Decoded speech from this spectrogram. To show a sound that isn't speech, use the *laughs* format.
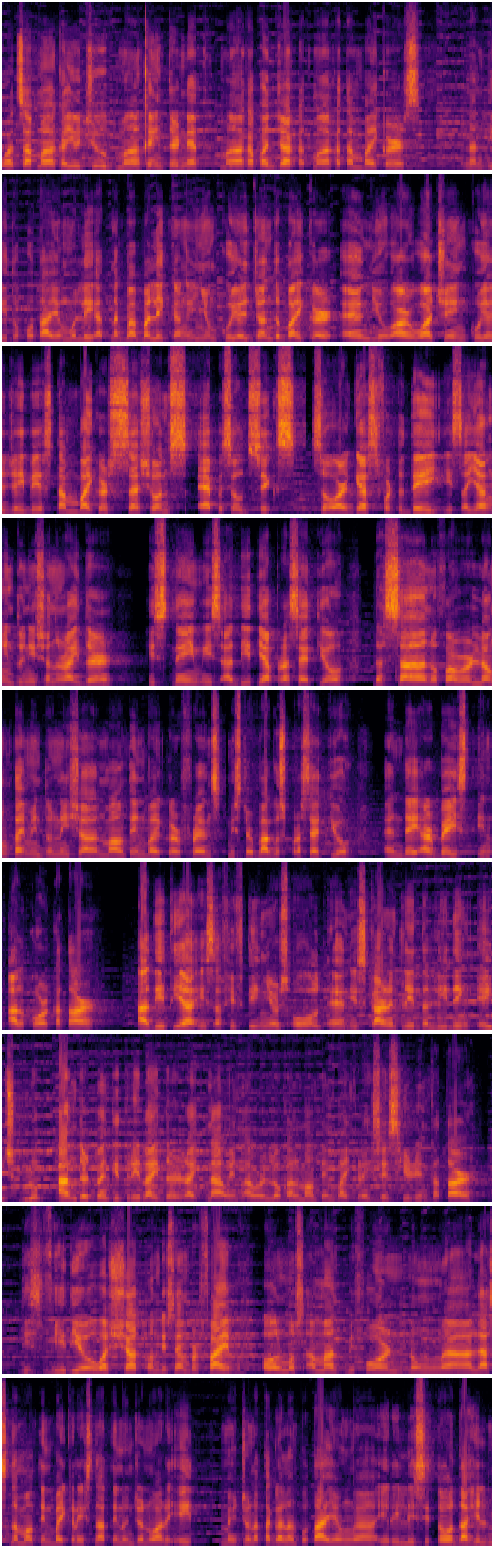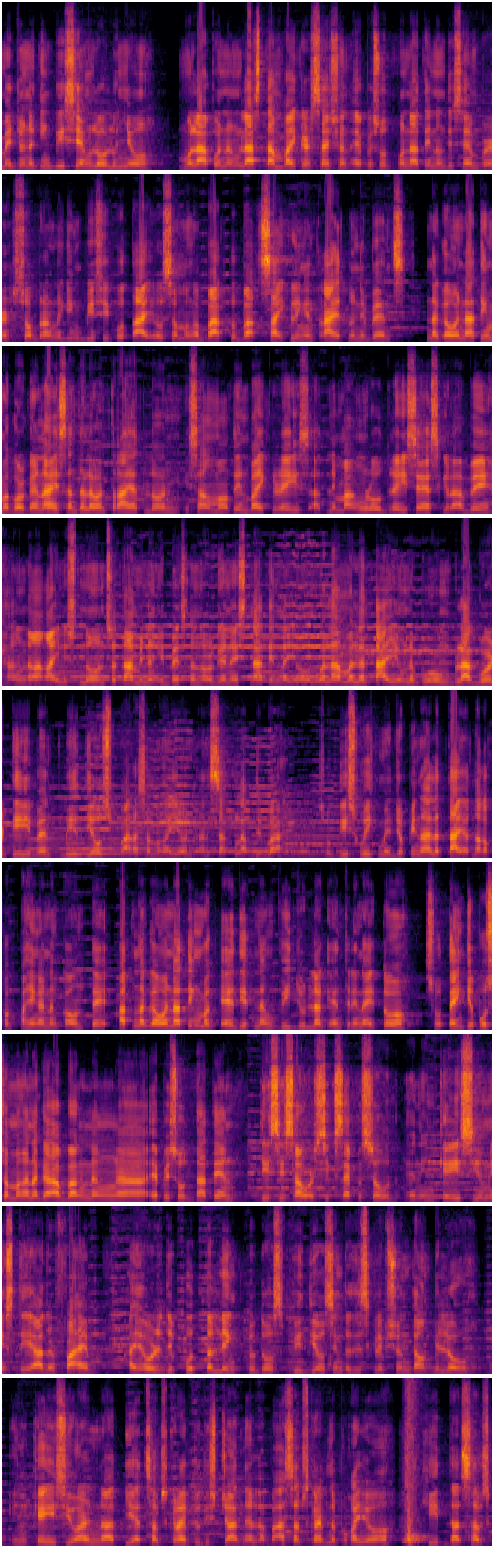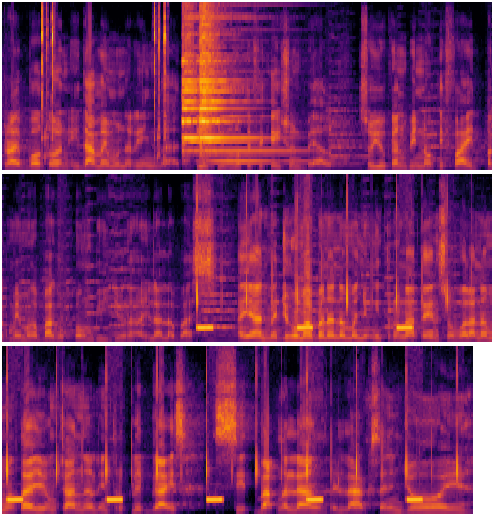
What's up mga ka-YouTube, mga ka-internet, mga kapadyak at mga katambikers? Nandito po tayong muli at nagbabalik ang inyong Kuya John the Biker and you are watching Kuya JB's Tambikers Sessions Episode 6. So our guest for today is a young Indonesian rider. His name is Aditya Prasetyo, the son of our longtime Indonesian mountain biker friends Mr. Bagus Prasetyo and they are based in Alcor, Qatar. Aditya is a 15 years old and is currently the leading age group under 23 rider right now in our local mountain bike races here in Qatar. This video was shot on December 5, almost a month before nung uh, last na mountain bike race natin noong January 8. Medyo natagalan po tayong uh, i-release ito dahil medyo naging busy ang lolo nyo. Mula po ng last time biker session episode po natin noong December, sobrang naging busy po tayo sa mga back-to-back cycling and triathlon events. Nagawa nating mag-organize ang dalawang triathlon, isang mountain bike race at limang road races. Grabe, ang nakakainis noon sa dami ng events na na-organize natin na yon. Wala man lang tayong nabuong vlog-worthy event videos para sa mga yon. Ang saklap, di ba? So this week, medyo pinalad tayo at nakapagpahinga ng kaunti. At nagawa nating mag-edit ng video log entry na ito. So thank you po sa mga nag-aabang ng uh, episode natin. This is our 6th episode. And in case you missed the other 5, I already put the link to those videos in the description down below. In case you are not yet subscribed to this channel, aba, subscribe na po kayo. Hit that subscribe button. Idamay mo na rin na click yung notification bell so you can be notified pag may mga bago pong video na ilalabas. Ayan, medyo humaba na naman yung intro natin. So wala na muna tayong channel intro clip guys. Sit back na lang, relax and enjoy.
